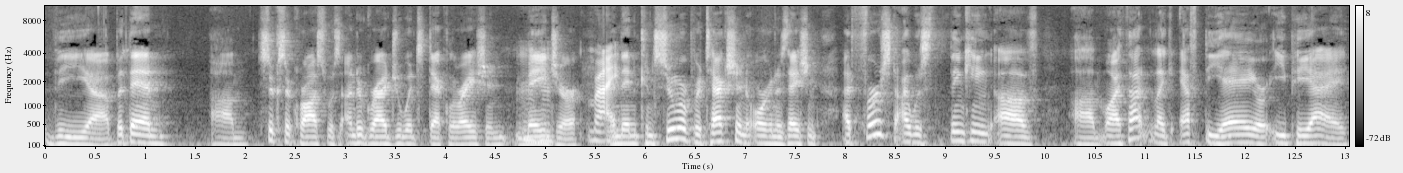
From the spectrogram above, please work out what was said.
the uh, but then um, six across was undergraduates declaration major, Mm-hmm. Right. and then consumer protection organization. At first, I was thinking of. Um, well, I thought like FDA or EPA,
